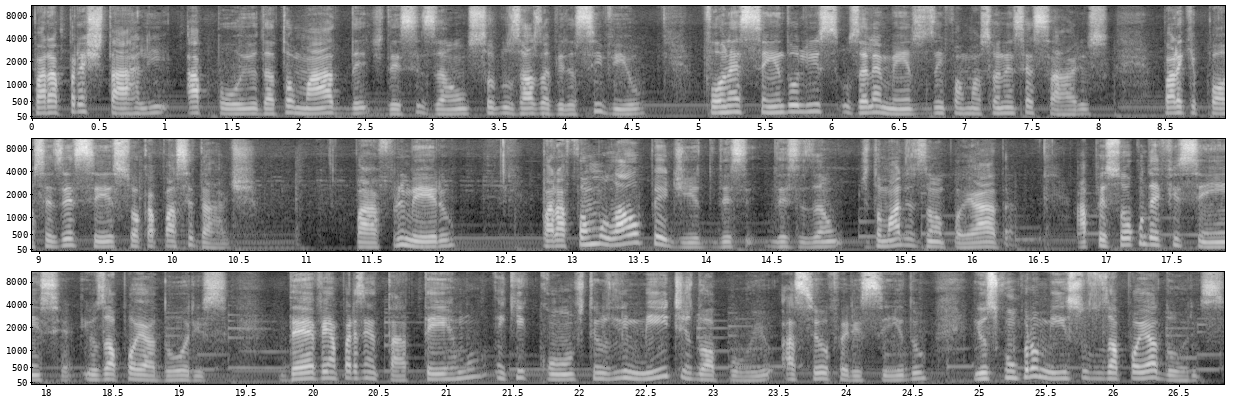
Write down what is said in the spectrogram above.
para prestar-lhe apoio da tomada de decisão sobre os atos da vida civil, fornecendo-lhes os elementos e informações necessários para que possa exercer sua capacidade. Parágrafo 1. Para formular o pedido de decisão de tomada de decisão apoiada, a pessoa com deficiência e os apoiadores devem apresentar termo em que constem os limites do apoio a ser oferecido e os compromissos dos apoiadores,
